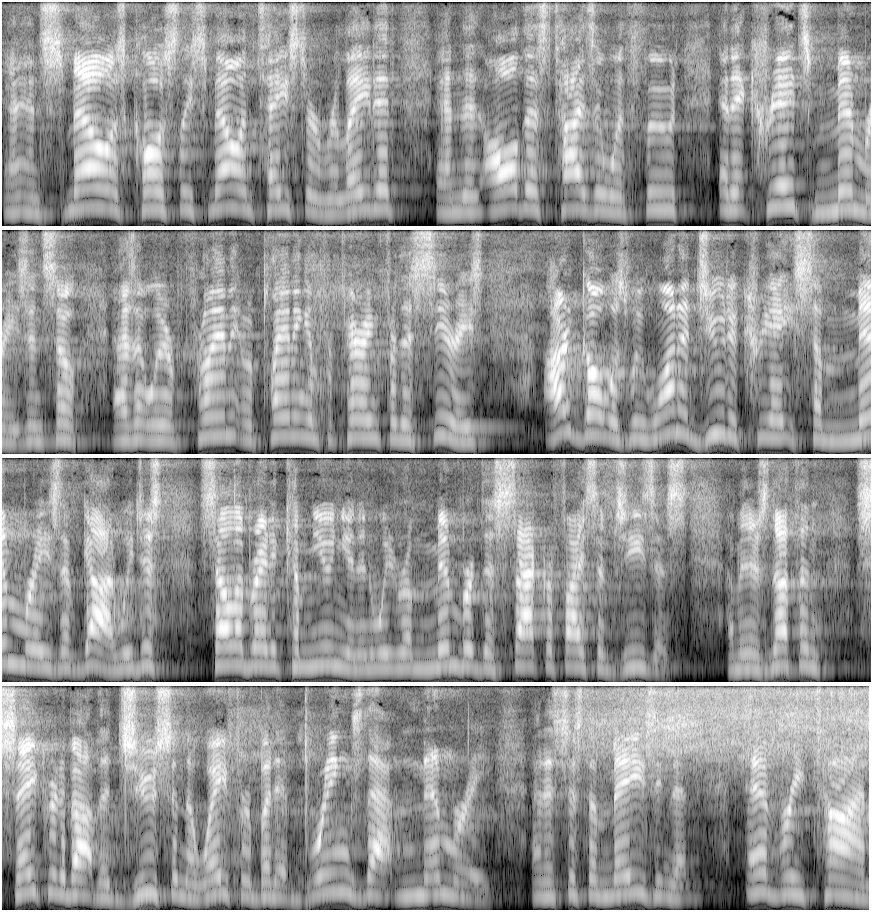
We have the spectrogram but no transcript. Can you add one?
And, smell is closely, smell and taste are related, and then all this ties in with food, and it creates memories. And so, as we were planning, we're planning and preparing for this series, our goal was we wanted you to create some memories of God. We just celebrated communion and we remembered the sacrifice of Jesus. I mean, there's nothing sacred about the juice and the wafer, but it brings that memory. And it's just amazing that every time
